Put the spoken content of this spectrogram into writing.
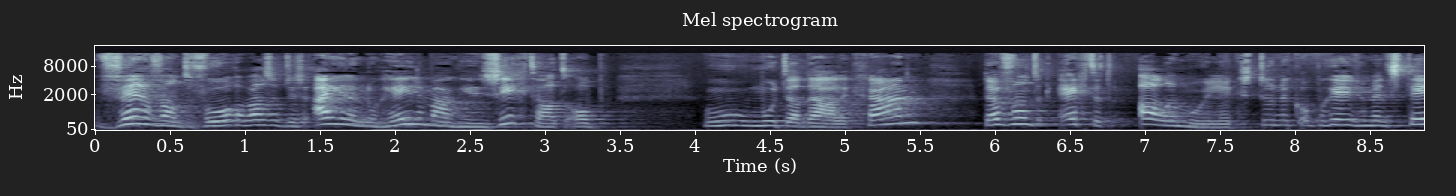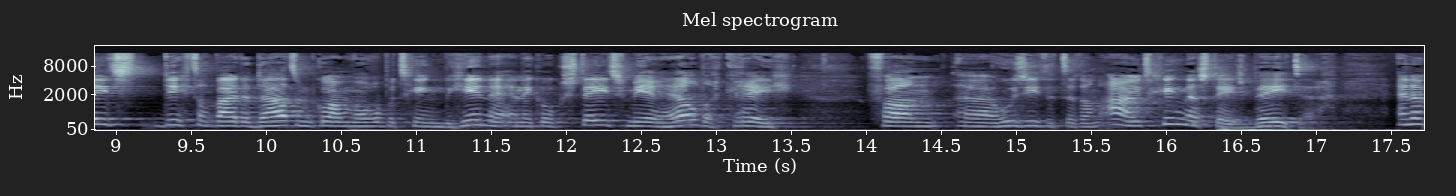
ver van tevoren was, ik dus eigenlijk nog helemaal geen zicht had op hoe moet dat dadelijk gaan. Dat vond ik echt het allermoeilijkst. Toen ik op een gegeven moment steeds dichter bij de datum kwam waarop het ging beginnen en ik ook steeds meer helder kreeg van uh, hoe ziet het er dan uit, ging dat steeds beter. En dat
